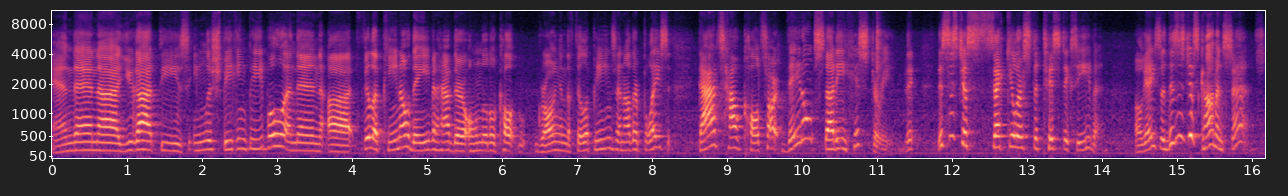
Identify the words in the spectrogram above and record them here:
And then uh, you got these English-speaking people, and then uh, Filipino. They even have their own little cult growing in the Philippines and other places. That's how cults are. They don't study history. They, this is just secular statistics, even. Okay, so this is just common sense.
